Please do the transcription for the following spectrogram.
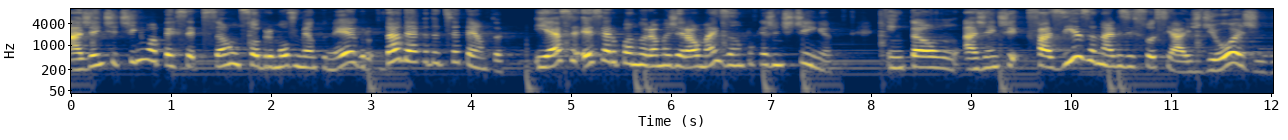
a gente tinha uma percepção sobre o movimento negro da década de 70. E esse, esse era o panorama geral mais amplo que a gente tinha. Então, a gente fazia as análises sociais de hoje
